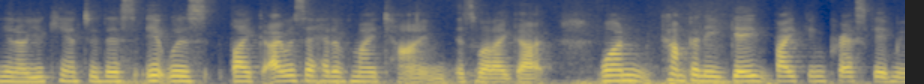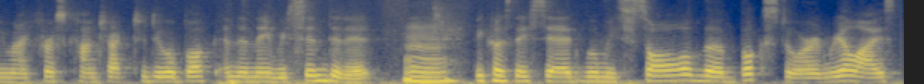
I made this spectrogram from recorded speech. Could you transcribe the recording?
you know, you can't do this, it was like I was ahead of my time is what I got. One company gave Viking Press gave me my first contract to do a book and then they rescinded it mm. because they said when we saw the bookstore and realized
